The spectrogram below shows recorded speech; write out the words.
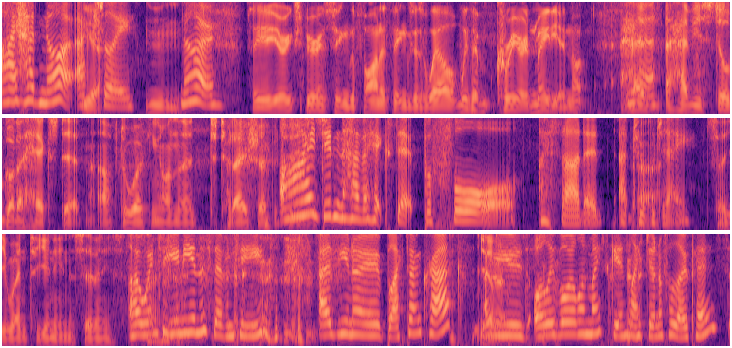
I had not Yeah. actually. Mm. No. so you- you're experiencing the finer things as well with a career in media. Not Have Have you still got a HECS debt after working on the Today Show for two I years? didn't have a HECS step before I started at. Triple J. So you went to uni in the seventies. I went to uni in the 70s. As you know, black don't crack. I use olive oil on my skin like Jennifer Lopez.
